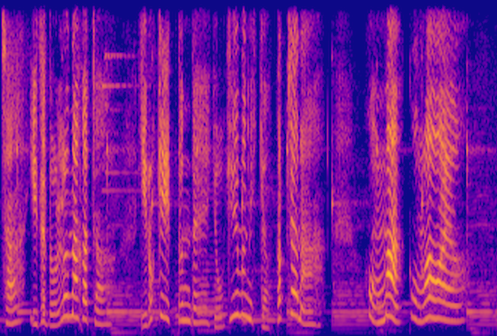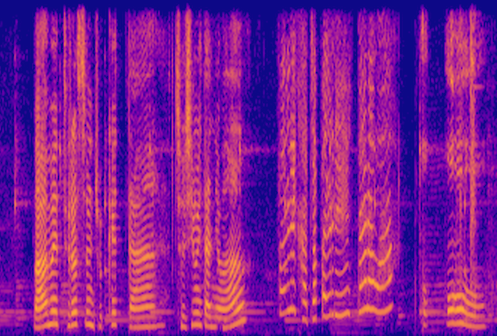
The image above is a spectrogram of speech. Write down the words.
자, 이제 놀러 나가자. 이렇게 예쁜데 여기에만 있기 아깝잖아. 엄마, 고마워요. 마음에 들었으면 좋겠다. 조심히 다녀와. 빨리 가자, 빨리. 따라와. 어, 어.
